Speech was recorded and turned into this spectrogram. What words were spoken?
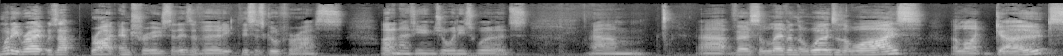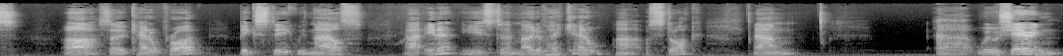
What he wrote was upright and true, so there's a verdict. This is good for us. I don't know if you enjoyed his words. Um, uh, verse 11 The words of the wise are like goads. Ah, so cattle prod, big stick with nails uh, in it, used to motivate cattle, uh, stock. Um, uh, we were sharing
